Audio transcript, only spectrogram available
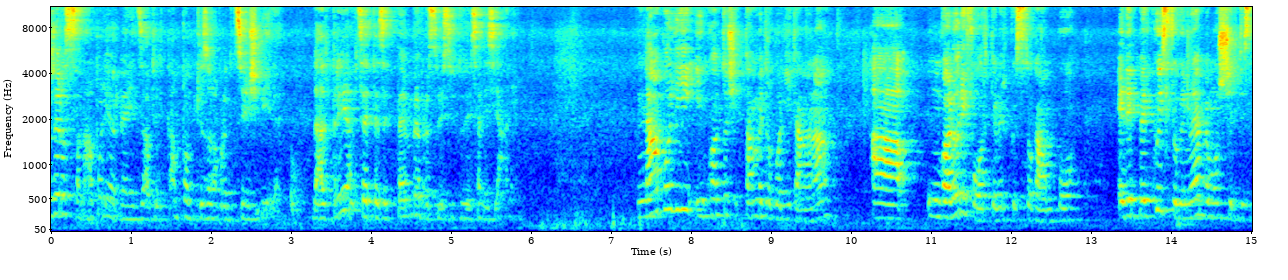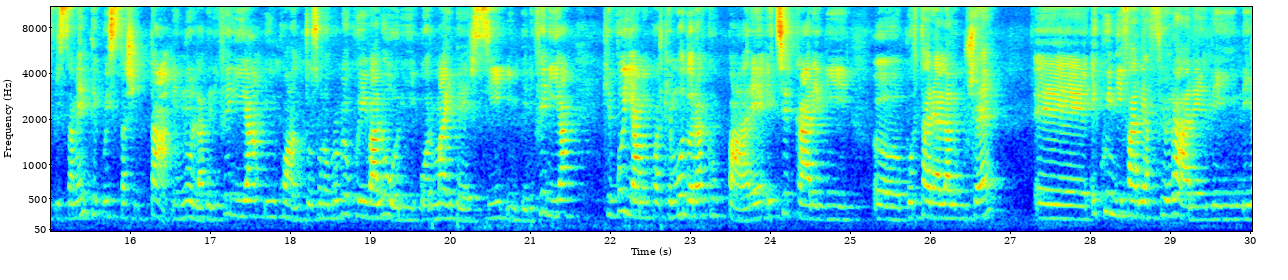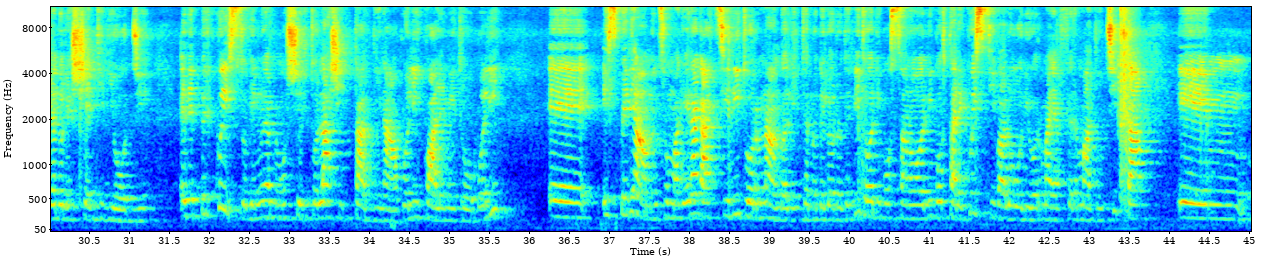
Croce Rossa Napoli ha organizzato il campo Ampiuso alla protezione civile dal 3 al 7 settembre presso l'Istituto dei Salesiani. Napoli, in quanto città metropolitana, ha un valore forte per questo campo ed è per questo che noi abbiamo scelto espressamente questa città e non la periferia, in quanto sono proprio quei valori ormai persi in periferia che vogliamo in qualche modo raggruppare e cercare di eh, portare alla luce eh, e quindi far riaffiorare nei, negli adolescenti di oggi. Ed è per questo che noi abbiamo scelto la città di Napoli, quale metropoli, e, e speriamo insomma, che i ragazzi ritornando all'interno dei loro territori possano riportare questi valori ormai affermati in città e mh,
